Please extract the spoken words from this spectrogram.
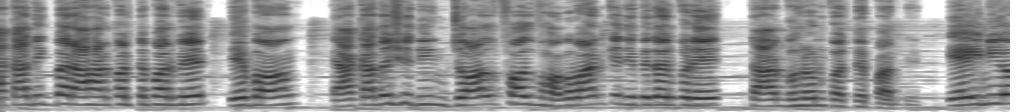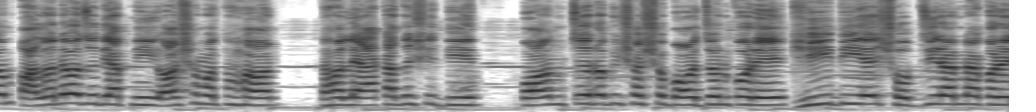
একাধিকবার আহার করতে পারবেন এবং একাদশী দিন জল, ফল ভগবানকে নিবেদন করে তা গ্রহণ করতে পারবেন। এই নিয়ম পালনেও যদি আপনি অসমর্থ হন, তাহলে একাদশী দিন পঞ্চরবি শস্য বর্জন করে ঘি দিয়ে সবজি রান্না করে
